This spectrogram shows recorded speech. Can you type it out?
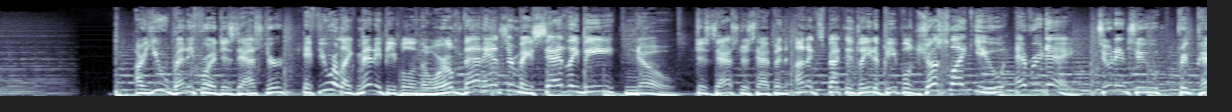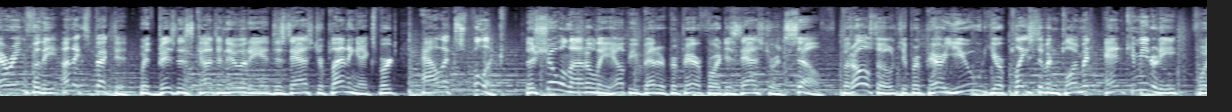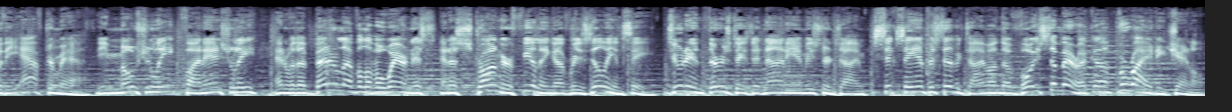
Are you ready for a disaster? If you are like many people in the world, that answer may sadly be no. Disasters happen unexpectedly to people just like you every day. Tune into Preparing for the Unexpected with business continuity and disaster planning expert Alex Fullick. The show will not only help you better prepare for a disaster itself, but also to prepare you, your place of employment, and community for the aftermath, emotionally, financially, and with a better level of awareness and a stronger feeling of resiliency. Tune in Thursdays at 9 a.m. Eastern Time, 6 a.m. Pacific Time on the Voice America Variety Channel.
